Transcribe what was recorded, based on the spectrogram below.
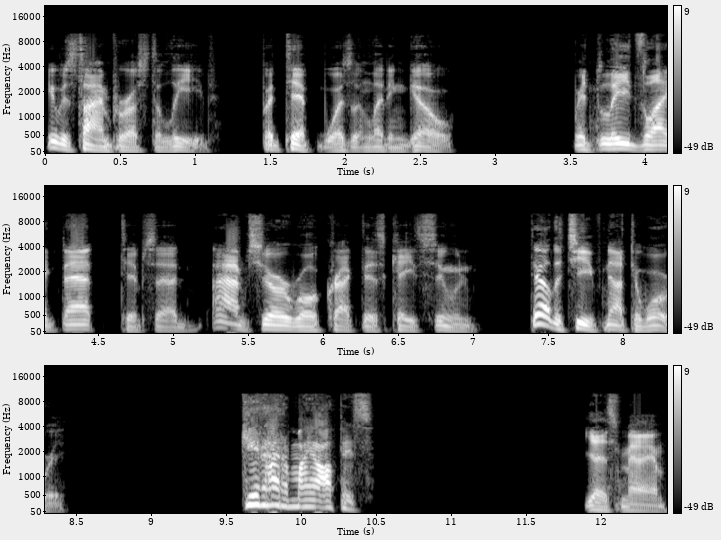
It was time for us to leave, but Tip wasn't letting go. With leads like that, Tip said, I'm sure we'll crack this case soon. Tell the chief not to worry. Get out of my office! Yes, ma'am.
